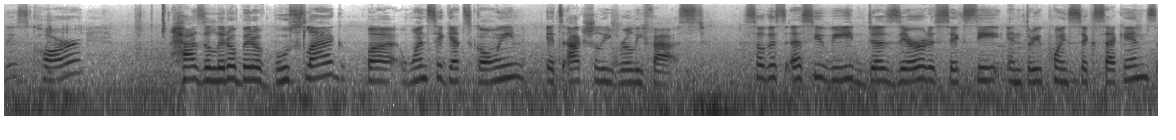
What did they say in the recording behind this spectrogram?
This car has a little bit of boost lag, but once it gets going, it's actually really fast. So this SUV does 0 to 60 in 3.6 seconds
